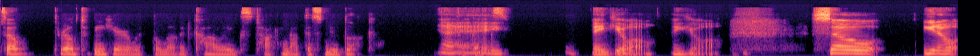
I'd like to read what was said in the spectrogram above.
So thrilled to be here with beloved colleagues talking about this new book. Yay. Thank you all. Thank you all. So, you know,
